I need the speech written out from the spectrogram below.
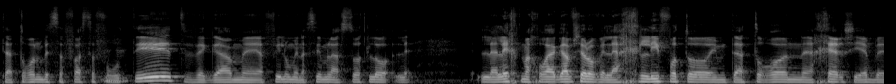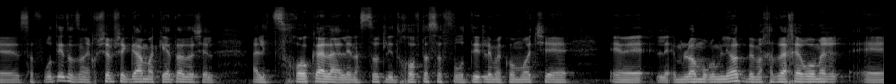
תיאטרון בשפה ספרותית, וגם אה, אפילו מנסים לעשות לו, ללכת מאחורי הגב שלו ולהחליף אותו עם תיאטרון אחר שיהיה בספרותית, אז אני חושב שגם הקטע הזה של הלצחוק על לנסות לדחוף את הספרותית למקומות שהם לא אמורים להיות, במחזה אחר הוא אומר, אה,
